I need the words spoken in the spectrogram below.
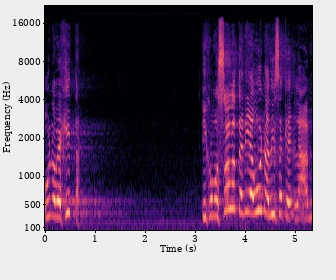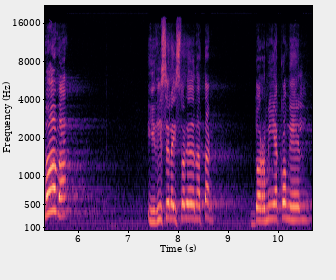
una ovejita. Y como solo tenía una, dice que la amaba. Y dice la historia de Natán, dormía con él,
